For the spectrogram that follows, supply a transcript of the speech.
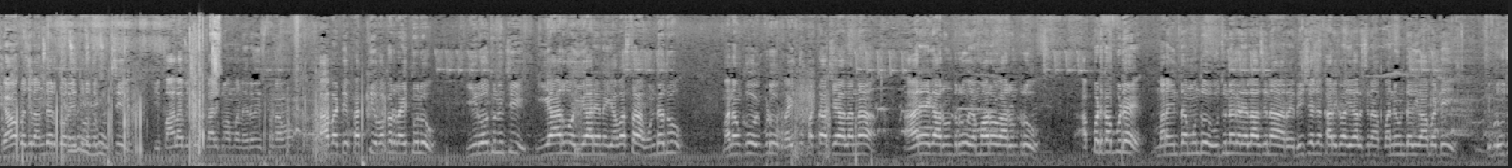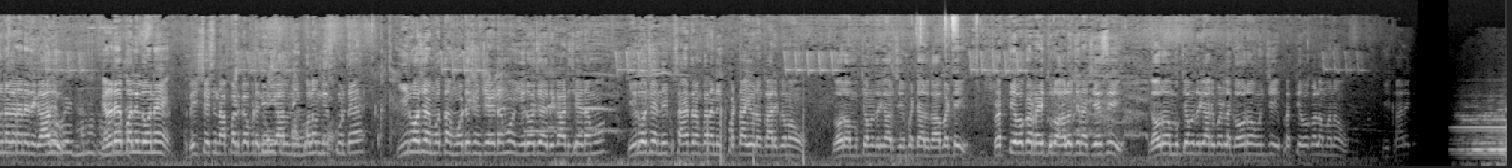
గ్రామ ప్రజలందరితో రైతులతో కలిసి ఈ పాలాభిషేక కార్యక్రమం నిర్వహిస్తున్నాము. కాబట్టి ప్రతి ఒక్కరు రైతులు ఈ రోజు నుంచి ఈఆర్ఓ ఈఆర్ అనే వ్యవస్థ ఉండదు. మనకు ఇప్పుడు రైతు పట్టా చేయాలన్నా ఆర్ఏ గారు ఉంటారు ఎంఆర్ఓ గారు ఉంటారు అప్పటికప్పుడే మనం ఇంత ముందు హుజునగర్ వెళ్ళాల్సిన రిజిస్ట్రేషన్ కార్యక్రమం చేయాల్సిన పని ఉంటది కాబట్టి ఇప్పుడు హుజునగర్ అనేది కాదు. ఎరడేపల్లిలోనే రిజిస్ట్రేషన్ అప్పటికప్పుడు నీ కులం తీసుకుంటే ఈ రోజే మొత్తం మోటేషన్ చేయడము ఈ రోజే రికార్డు చేయడము ఈ రోజే నీకు సాయంత్రం కల్లా నీకు పట్టా ఇవ్వడం కార్యక్రమం గౌరవ ముఖ్యమంత్రి గారు చేపట్టారు కాబట్టి ప్రతి ఒక్కరు రైతులు ఆలోచన చేసి గౌరవ ముఖ్యమంత్రి గారి పట్ల గౌరవం ఉంచి ప్రతి ఒక్కళ్ళు మనం ఈ కార్యక్రమం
